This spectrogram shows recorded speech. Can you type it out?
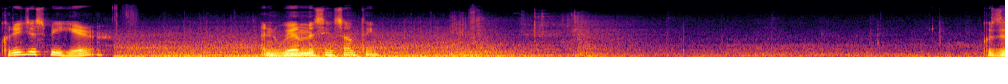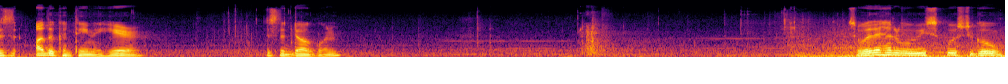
Could it just be here? And we're missing something? Because there's other container here. This is the dog one. So where the hell were we supposed to go?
